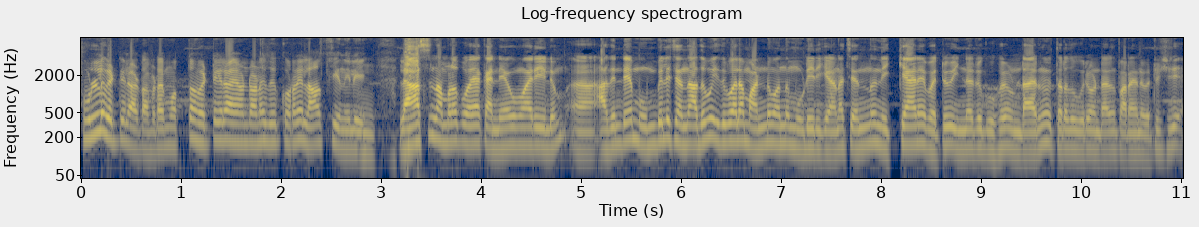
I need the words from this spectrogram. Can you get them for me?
ഫുള്ള് വെട്ടിലാട്ടോ. ഇവിടെ മൊത്തം വെട്ടിലായതുകൊണ്ടാണ് ഇത് കുറെ ലാസ്റ്റ് ചെയ്യുന്നില്ലേ ലാസ്റ്റ് നമ്മൾ പോയ കന്യാകുമാരിയിലും അതിന്റെ മുമ്പിൽ ചെന്ന് അതും ഇതുപോലെ മണ്ണ് വന്ന് മൂടിയിരിക്കുകയാണ്. ചെന്ന് നിൽക്കാനേ പറ്റൂ. ഇന്നൊരു ഗുഹ ഉണ്ടായിരുന്നു. ഇത്ര ദൂരം ഉണ്ടായിരുന്നു പറയാനേ പറ്റൂ. പക്ഷേ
